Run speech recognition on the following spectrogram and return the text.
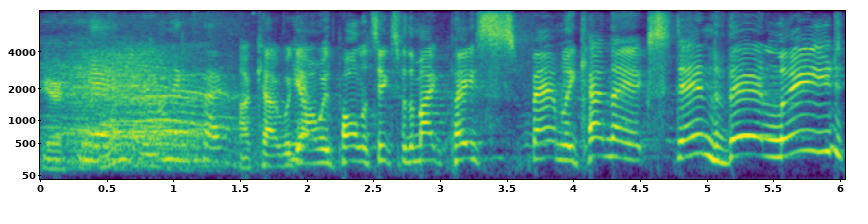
Here. Yeah, I think so. Okay, we're Yeah. going with politics for the Makepeace family. Can they extend their lead?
